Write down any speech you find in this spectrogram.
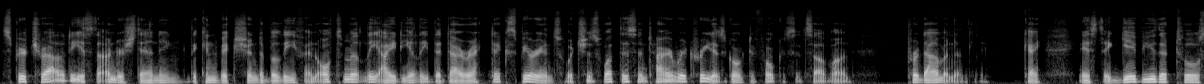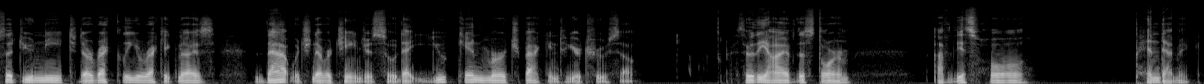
Spirituality is the understanding, the conviction, the belief, and ultimately, ideally, the direct experience, which is what this entire retreat is going to focus itself on predominantly, okay, is to give you the tools that you need to directly recognize that which never changes so that you can merge back into your true self. Through the eye of the storm of this whole pandemic,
